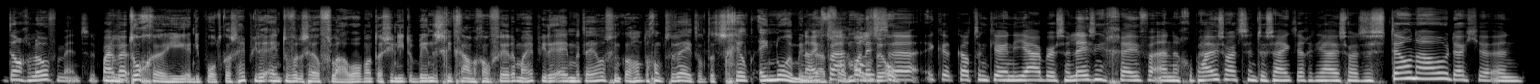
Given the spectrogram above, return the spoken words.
dan geloven mensen. Maar we, toch eh, hier in die podcast heb je er één toe, dat is heel flauw hoor. Want als je niet op binnen schiet, gaan we gewoon verder. Maar heb je er één meteen, dat vind ik wel handig om te weten. Want dat scheelt enorm nou, ik inderdaad. vraag Valt me wel eens, eh, ik, ik had een keer in de jaarbeurs een lezing gegeven aan een groep huisartsen. En toen zei ik tegen die huisartsen, stel nou dat je een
